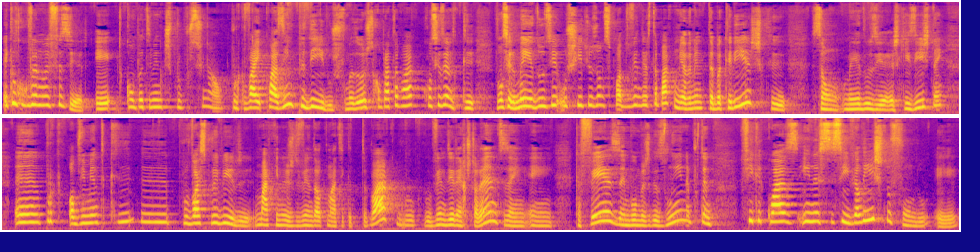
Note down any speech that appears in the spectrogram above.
Aquilo que o governo vai fazer é completamente desproporcional, porque vai quase impedir os fumadores de comprar tabaco, considerando que vão ser meia dúzia os sítios onde se pode vender tabaco, nomeadamente tabacarias, que são meia dúzia as que existem, porque obviamente que eh, vai-se proibir máquinas de venda automática de tabaco, vender em restaurantes, em, em cafés, em bombas de gasolina, portanto, fica quase inacessível. E isto, no fundo, é,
